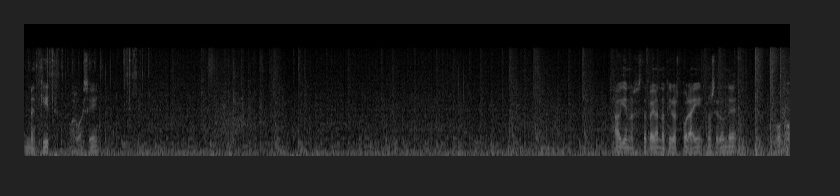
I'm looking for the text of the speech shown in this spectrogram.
un medkit o algo así. Alguien nos está pegando tiros por ahí, no sé dónde. Ojo.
